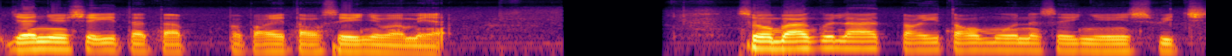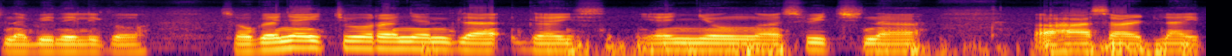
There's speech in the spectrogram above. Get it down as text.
dyan yung siya itatap. Papakita ko sa inyo mamaya. So, bago lahat, pakita ko muna sa inyo yung switch na binili ko. So, ganyan itsura niyan, guys. Yan yung uh, switch na uh, hazard light.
